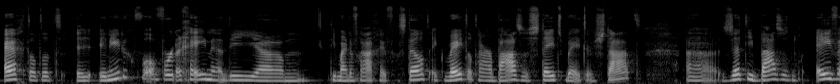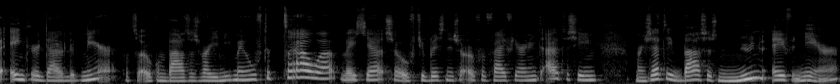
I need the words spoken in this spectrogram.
echt dat het in ieder geval voor degene die, um, die mij de vraag heeft gesteld. Ik weet dat haar basis steeds beter staat. Uh, zet die basis nog even één keer duidelijk neer. Dat is ook een basis waar je niet mee hoeft te trouwen. Weet je, zo hoeft je business er over vijf jaar niet uit te zien. Maar zet die basis nu even neer.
